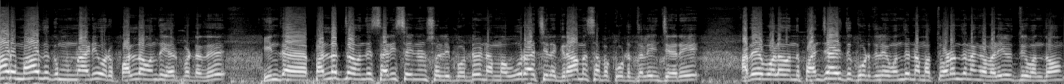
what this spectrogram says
ஆறு மாதத்துக்கு முன்னாடி ஒரு பள்ளம் வந்து ஏற்பட்டது. இந்த பள்ளத்தை வந்து சரி செய்யணும்னு சொல்லி போட்டு நம்ம ஊராட்சியில் கிராம சபை கூட்டத்திலையும் சரி அதே போல் வந்து பஞ்சாயத்து கூட்டத்திலையும் வந்து நம்ம தொடர்ந்து நாங்கள் வலியுறுத்தி வந்தோம்.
